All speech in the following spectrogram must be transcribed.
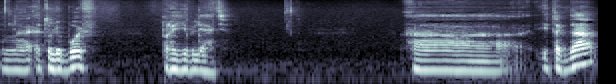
э, эту любовь проявлять. А, и тогда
